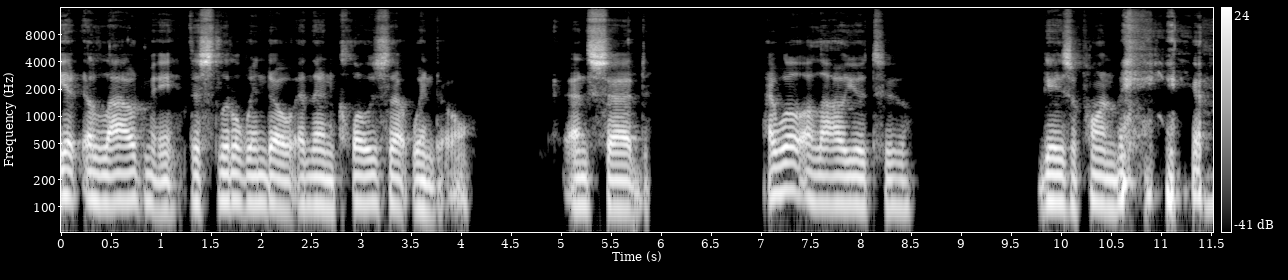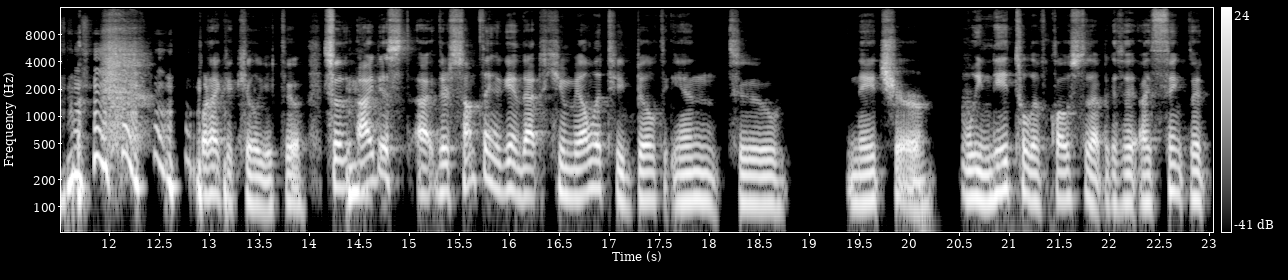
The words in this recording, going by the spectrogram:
It allowed me this little window and then closed that window and said i will allow you to gaze upon me. But i could kill you too. So i just uh, there's something again that humility built into nature. We need to live close to that because i, I think that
